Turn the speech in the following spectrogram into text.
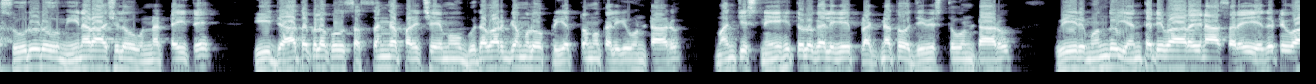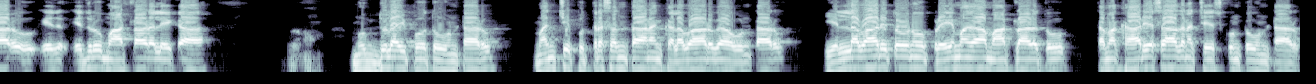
సూర్యుడు మీనరాశిలో ఉన్నట్టయితే ఈ జాతకులకు సత్సంగ పరిచయము బుధవర్గములో ప్రియత్వము కలిగి ఉంటారు. మంచి స్నేహితులు కలిగి ప్రజ్ఞతో జీవిస్తూ ఉంటారు. వీరి ముందు ఎంతటి వారైనా సరే ఎదుటివారు ఎదు ఎదురు మాట్లాడలేక ముగ్ధులైపోతూ ఉంటారు. మంచి పుత్ర సంతానం కలవారుగా ఉంటారు. ఎల్లవారితోనూ ప్రేమగా మాట్లాడుతూ తమ కార్యసాధన చేసుకుంటూ ఉంటారు.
